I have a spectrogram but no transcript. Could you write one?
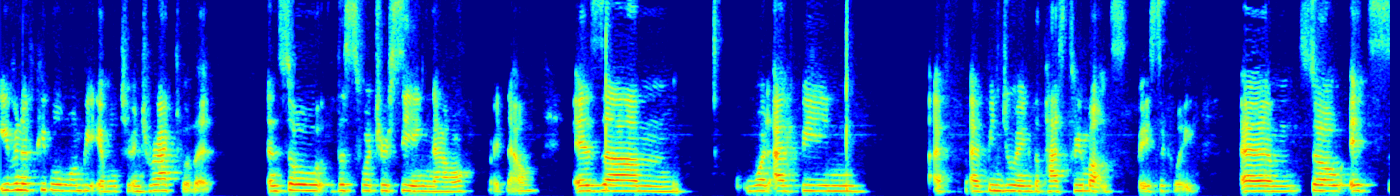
even if people won't be able to interact with it. And so, this what you're seeing now, right now, is um, what I've been I've, I've been doing the past three months, basically. Um, so it's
